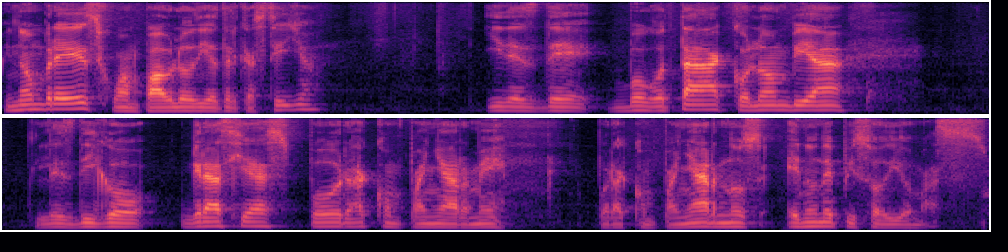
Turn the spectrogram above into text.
Mi nombre es Juan Pablo Díaz del Castillo y desde Bogotá, Colombia, les digo gracias por acompañarme, por acompañarnos en un episodio más.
